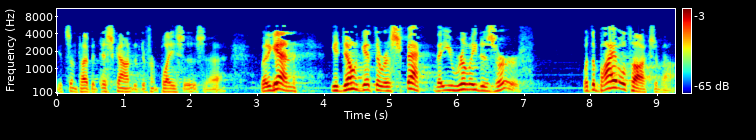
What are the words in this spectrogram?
get some type of discount at different places. Uh, but again, you don't get the respect that you really deserve. What the Bible talks about.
